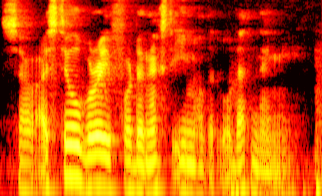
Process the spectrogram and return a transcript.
So I still worry for the next email that will dead name me.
